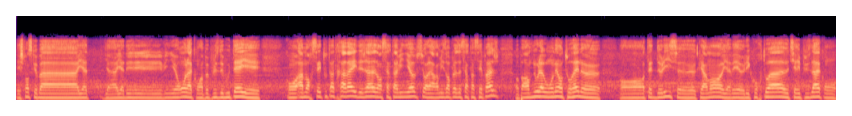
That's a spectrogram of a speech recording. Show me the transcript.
et je pense que bah il y a, y a des vignerons là qui ont un peu plus de bouteilles et qui ont amorcé tout un travail déjà dans certains vignobles sur la remise en place de certains cépages. Bon, par exemple nous là où on est en Touraine euh, en tête de liste, euh, clairement il y avait euh, les Courtois, euh, Thierry Puzla qu'on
